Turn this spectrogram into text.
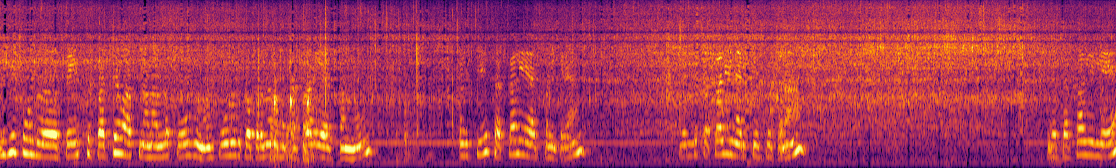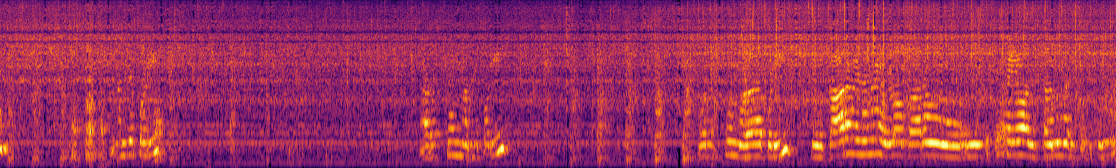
இஞ்சி பூண்டு பேஸ்ட்டு பச்சை வாசனை நல்லா போகணும். போனதுக்கப்புறம் தான் நம்ம தக்காளி ஆட் பண்ணணும். பிடிச்சி தக்காளி ஆட் பண்ணிக்கிறேன். ரெண்டு தக்காளி நறுக்கி வச்சுருக்கிறேன். இந்த தக்காளியில் மஞ்சள் பொடி அரை ஸ்பூன் மஞ்சள் பொடி ஒரு ஸ்பூன் மிளகா பொடி. நீங்கள் காரம் வேணும்னா எவ்வளோ காரம் உங்களுக்கு தேவையோ அதுக்கு தகுந்த மாதிரி போட்டுக்கோங்க.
